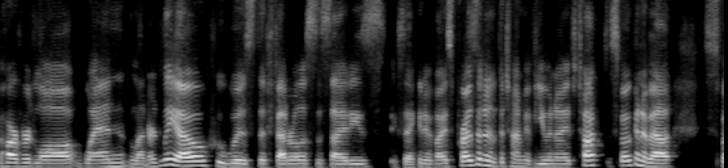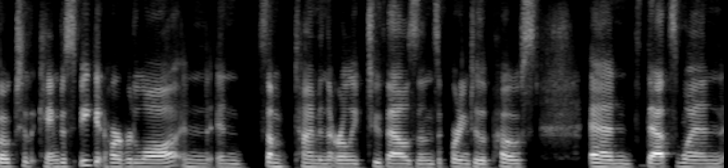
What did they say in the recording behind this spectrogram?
Harvard Law when Leonard Leo, who was the Federalist Society's executive vice president at the time of you and I have talked spoken about, spoke to came to speak at Harvard Law in in sometime in the early 2000s, according to the Post. And that's when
